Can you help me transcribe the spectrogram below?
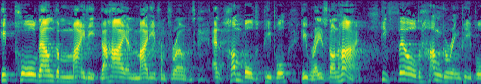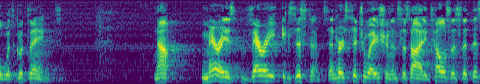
He pulled down the mighty, the high and mighty from thrones, and humbled people he raised on high. He filled hungering people with good things. Now, Mary's very existence and her situation in society tells us that this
